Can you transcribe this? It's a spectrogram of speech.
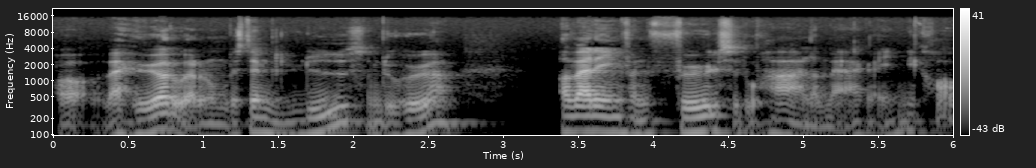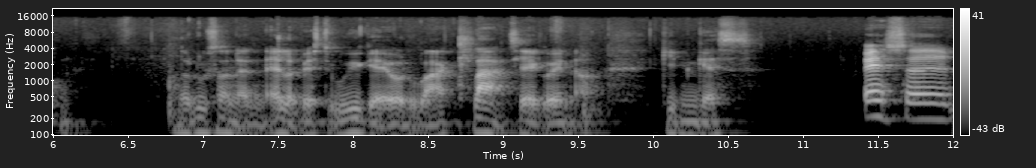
Og hvad hører du? Er der nogle bestemte lyde, som du hører? Og hvad er det egentlig for en følelse, du har eller mærker inde i kroppen? Når du sådan er den allerbedste udgave, og du er klar til at gå ind og give den gas. Altså,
